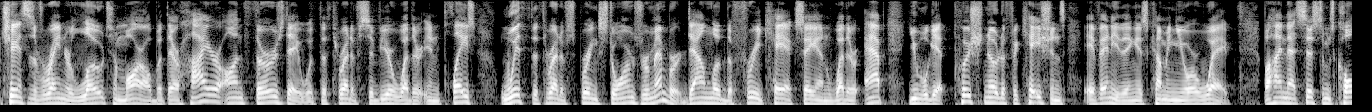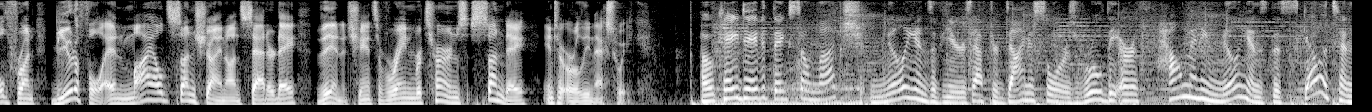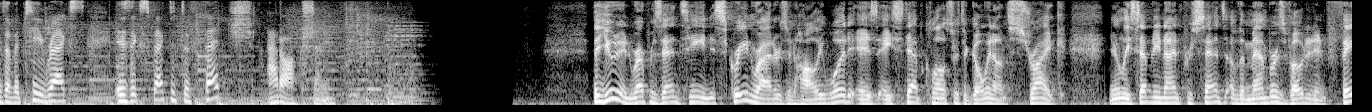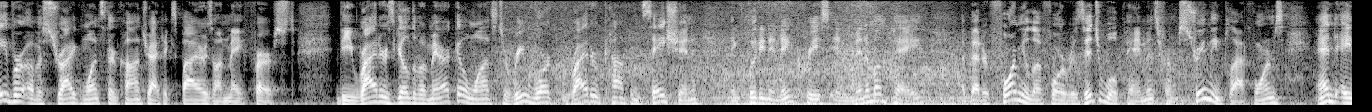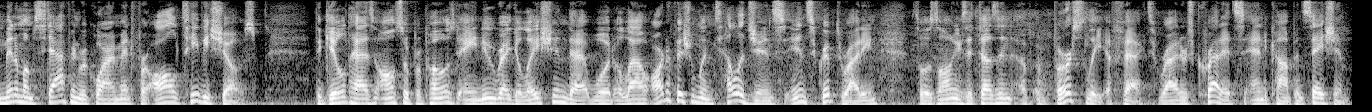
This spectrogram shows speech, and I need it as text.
Chances of rain are low tomorrow, but they're higher on Thursday with the threat of severe weather in place with the threat of spring storms. Remember, download the free KXAN weather app. You will get push notifications if anything is coming your way. Behind that system's cold front, beautiful and mild sunshine on Saturday. Then a chance of rain returns Sunday into early next week. Okay, David, thanks so much. Millions of years after dinosaurs ruled the earth, how many millions the skeletons of a T-Rex is expected to fetch at auction? The union representing screenwriters in Hollywood is a step closer to going on strike. Nearly 79% of the members voted in favor of a strike once their contract expires on May 1st. The Writers Guild of America wants to rework writer compensation, including an increase in minimum pay, a better formula for residual payments from streaming platforms, and a minimum staffing requirement for all TV shows. The Guild has also proposed a new regulation that would allow artificial intelligence in script writing, so as long as it doesn't adversely affect writers' credits and compensation.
